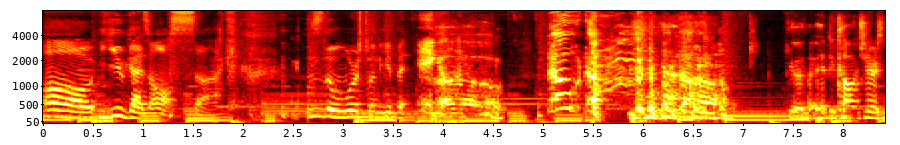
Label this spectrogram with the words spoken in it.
Oh, you guys all suck. this is the worst one to get the egg on. Oh, No, no. Good. The commentator's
